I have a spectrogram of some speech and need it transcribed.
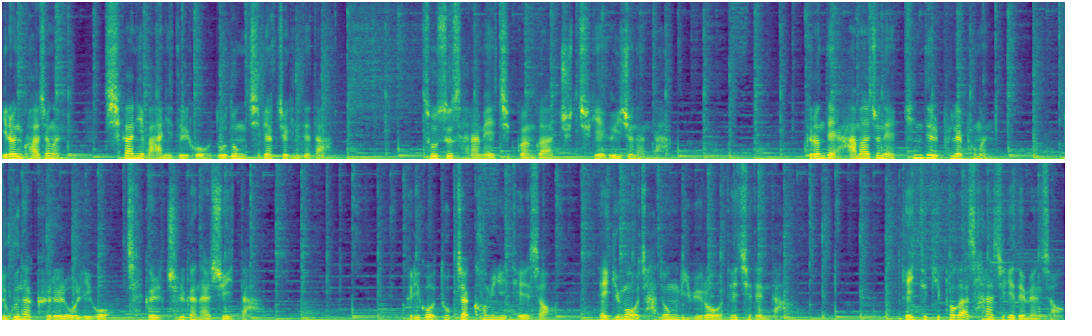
이런 과정은 시간이 많이 들고 노동 집약적인 데다 소수 사람의 직관과 추측에 의존한다. 그런데 아마존의 킨들 플랫폼은 누구나 글을 올리고 책을 출간할 수 있다. 그리고 독자 커뮤니티에서 대규모 자동 리뷰로 대체된다. 게이트키퍼가 사라지게 되면서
